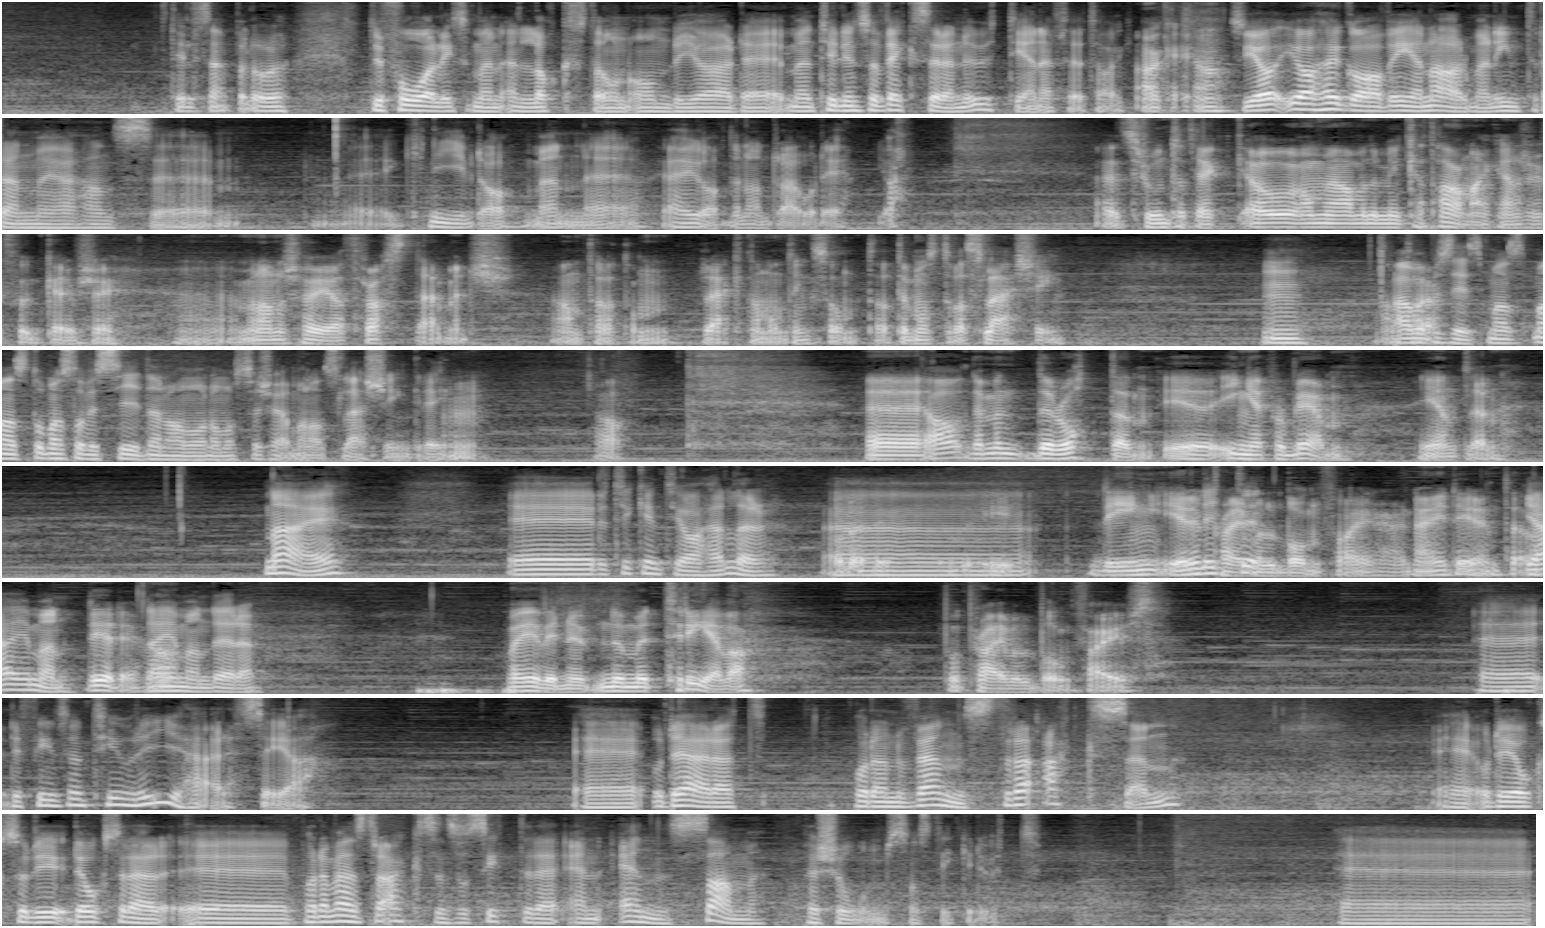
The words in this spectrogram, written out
till exempel. Och du får liksom en, en lockstone om du gör det, men tydligen så växer den ut igen efter ett tag. Okay, ja. Så jag, jag högg av ena armen, inte den med hans eh, kniv då, men eh, jag högg av den andra och det, ja. Jag tror inte att jag, om jag använder min katana kanske det funkar i och för sig. Eh, men annars har jag thrust damage. Jag antar att de räknar någonting sånt, att det måste vara slashing. Mm. Ja, precis. Man, man, står, man står vid sidan av honom och så kör man någon slashing-grej. Mm. Ja. Uh, ja, men The Rotten, inga problem egentligen. Nej, eh, det tycker inte jag heller. Eh, det är, är, det lite... Primal Bonfire här? Nej, det är det inte. Jajamän, det är det. Jajamän, det är det. Vad är vi nu? Nummer tre, va? På Primal Bonfires. Eh, det finns en teori här, ser jag. Eh, och det är att på den vänstra axeln Eh, och det är också, det, det är också där, eh, på den vänstra axeln så sitter det en ensam person som sticker ut. Eh,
